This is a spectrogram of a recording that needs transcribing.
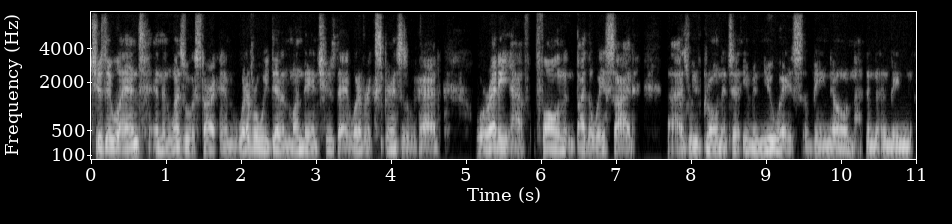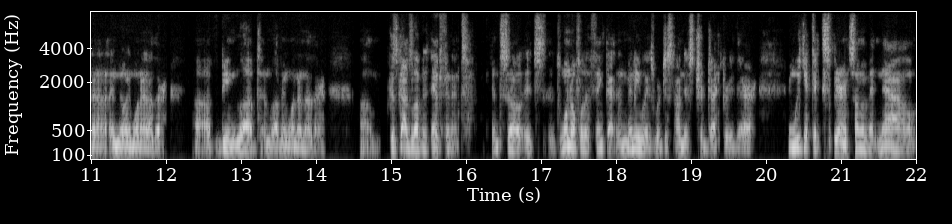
Tuesday will end, and then Wednesday will start. And whatever we did on Monday and Tuesday, whatever experiences we've had, already have fallen by the wayside uh, as we've grown into even new ways of being known and, and being uh, and knowing one another, uh, of being loved and loving one another. Because um, God's love is infinite, and so it's it's wonderful to think that in many ways we're just on this trajectory there, and we get to experience some of it now,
